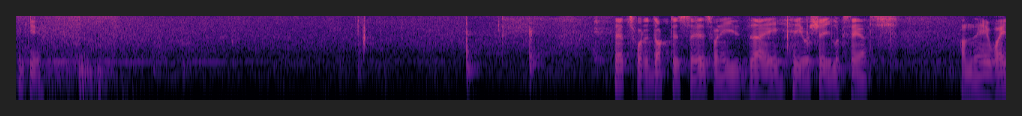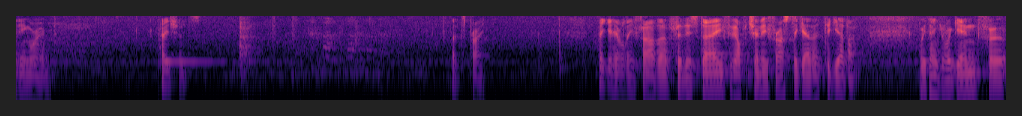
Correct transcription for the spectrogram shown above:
Thank you. That's what a doctor says when he, they, he or she looks out on their waiting room. Patience. Let's pray. Thank you, Heavenly Father, for this day, for the opportunity for us to gather together. We thank you again for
